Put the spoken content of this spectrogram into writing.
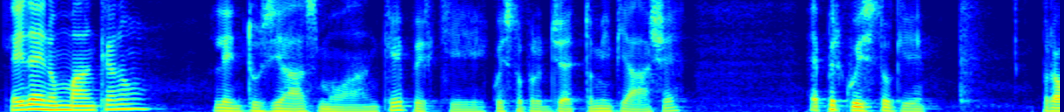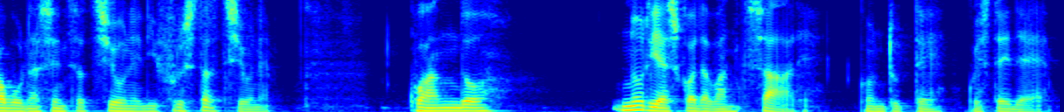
Le idee non mancano, l'entusiasmo anche, perché questo progetto mi piace, è per questo che provo una sensazione di frustrazione quando non riesco ad avanzare con tutte queste idee.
